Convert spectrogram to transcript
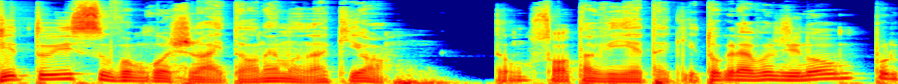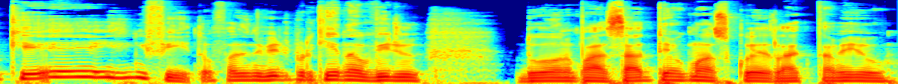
Dito isso, vamos continuar então, né, mano? Aqui, ó. Então solta a vinheta aqui. Tô gravando de novo porque, enfim, tô fazendo vídeo porque no vídeo do ano passado tem algumas coisas lá que tá meio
